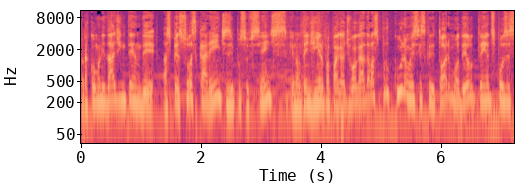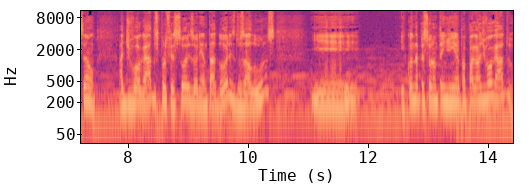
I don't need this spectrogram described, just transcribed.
Para a comunidade entender as pessoas carentes e hipossuficientes que não têm dinheiro para pagar advogado, elas procuram esse escritório modelo, tem à disposição advogados, professores, orientadores dos alunos e e quando a pessoa não tem dinheiro para pagar um advogado,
